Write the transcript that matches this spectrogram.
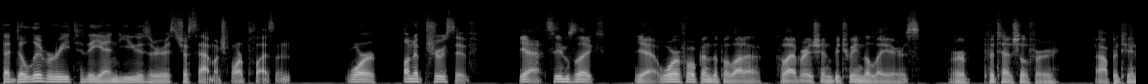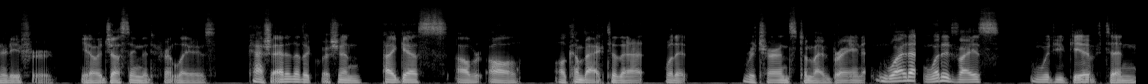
that delivery to the end user is just that much more pleasant or unobtrusive Yeah, it seems like yeah, Wharf opens up a lot of collaboration between the layers or potential for opportunity for, you know, adjusting the different layers. Gosh, I had another question. I guess I'll I'll I'll come back to that when it returns to my brain. What what advice would you give to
